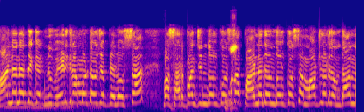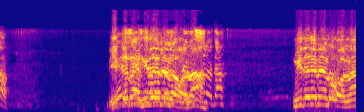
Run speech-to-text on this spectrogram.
పాండన దగ్గర నువ్వు వేడికి రమ్మంటావు చెప్పి నేను వస్తా మా సర్పంచ్ ఇందోళ్ళకి వస్తా పాండన ఇందోళ్ళకి వస్తా మాట్లాడదాం దాన్న మీ దగ్గర రావాలా?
